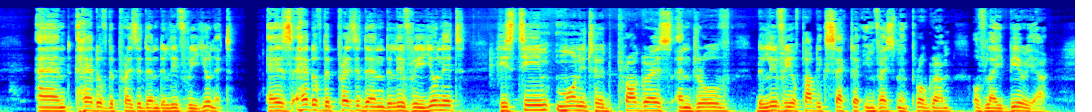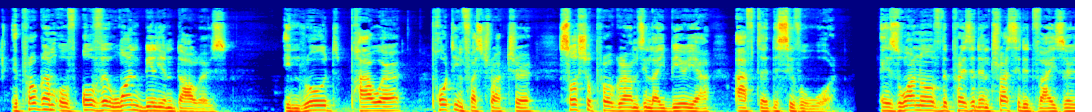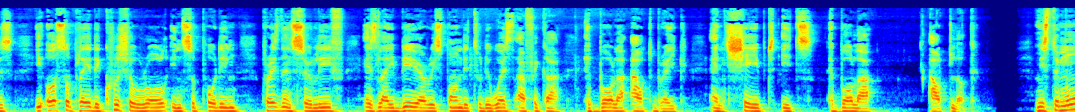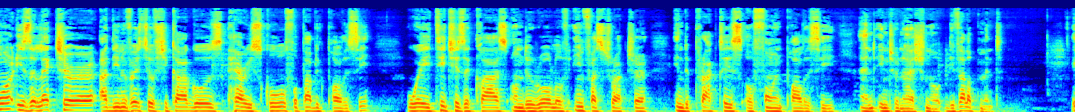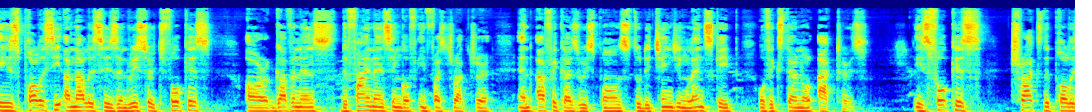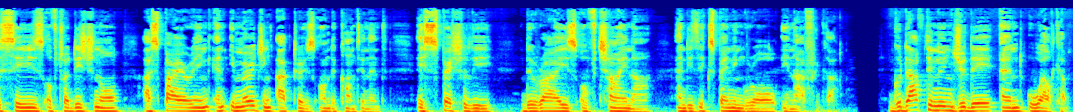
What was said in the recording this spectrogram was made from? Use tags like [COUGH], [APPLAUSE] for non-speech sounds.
and head of the President Delivery Unit. As head of the President Delivery Unit, his team monitored progress and drove delivery of public sector investment program of Liberia, a program of over $1 billion in road, power, port infrastructure, social programs in Liberia after the Civil War. As one of the president's trusted advisors, he also played a crucial role in supporting President Sirleaf as Liberia responded to the West Africa Ebola outbreak and shaped its Ebola outlook. Mr. Moore is a lecturer at the University of Chicago's Harris School for Public Policy, where he teaches a class on the role of infrastructure in the practice of foreign policy and international development. His policy analysis and research focus are governance, the financing of infrastructure, and Africa's response to the changing landscape of external actors. His focus tracks the policies of traditional aspiring and emerging actors on the continent, especially the rise of China and its expanding role in Africa. Good afternoon, Gyude, and welcome.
